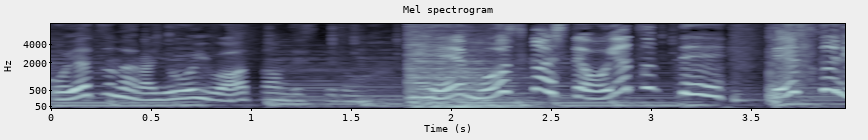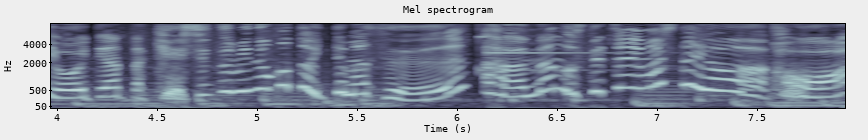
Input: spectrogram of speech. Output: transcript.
おやつなら用意はあったんですけど。えー、もしかしておやつってデスクに置いてあった消し済みのこと言ってます？あんなの捨てちゃいましたよ。は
